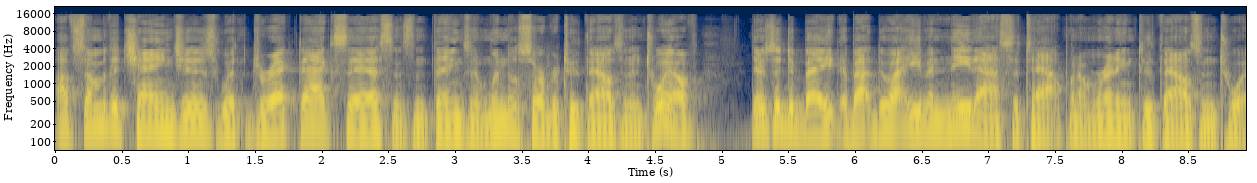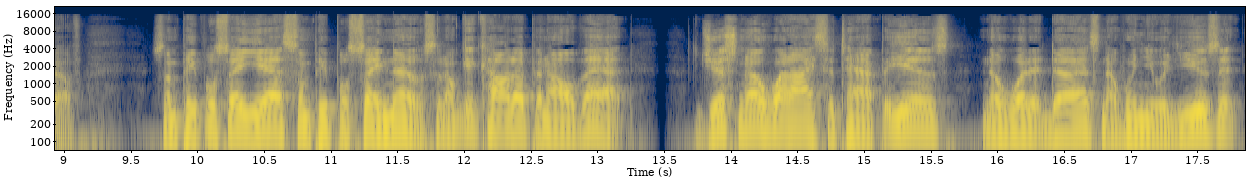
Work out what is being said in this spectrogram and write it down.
of some of the changes with direct access and some things in Windows Server 2012. There's a debate about do I even need ISATAP when I'm running 2012? Some people say yes, some people say no. So don't get caught up in all that. Just know what ISATAP is, know what it does, know when you would use it.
